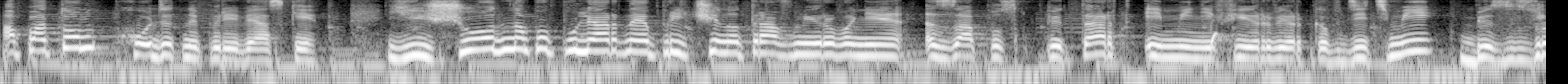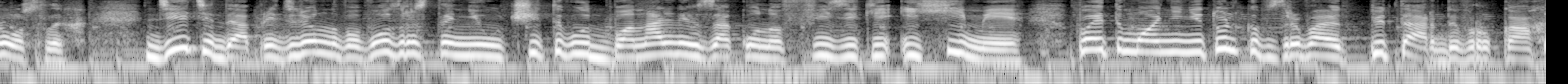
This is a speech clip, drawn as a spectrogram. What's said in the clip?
а потом ходят на перевязки. Еще одна популярная причина травмирования – запуск петард и мини-фейерверков детьми без взрослых. Дети до определенного возраста не учитывают банальных законов физики и химии, поэтому они не только взрывают петарды в руках,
